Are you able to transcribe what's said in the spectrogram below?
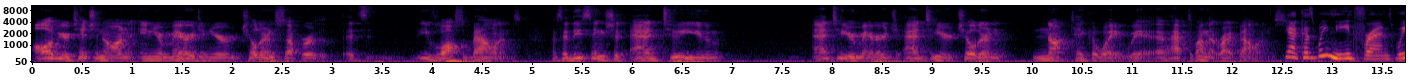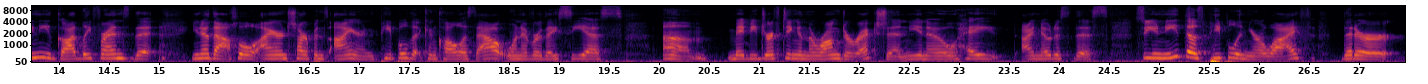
all of your attention on, and your marriage and your children suffer, it's you've lost balance. I said these things should add to you, add to your marriage, add to your children, not take away. We have to find that right balance. Yeah, because we need friends. We need godly friends that, you know, that whole iron sharpens iron. People that can call us out whenever they see us um, maybe drifting in the wrong direction. You know, hey, I noticed this. So you need those people in your life that are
